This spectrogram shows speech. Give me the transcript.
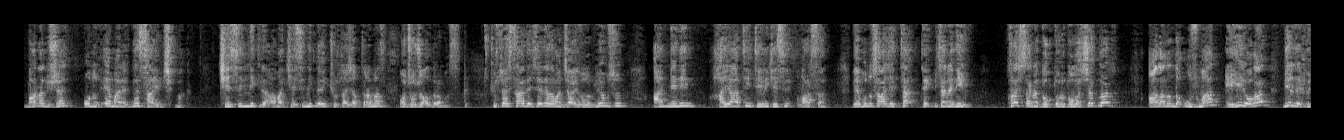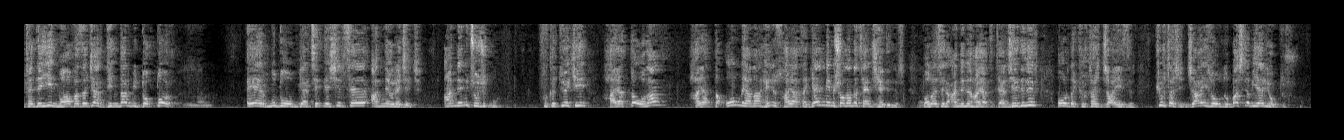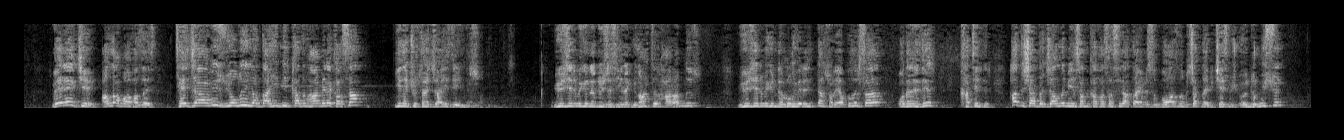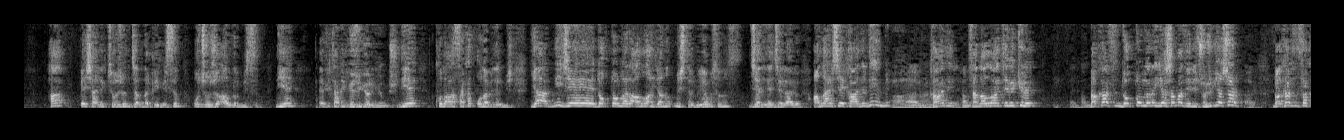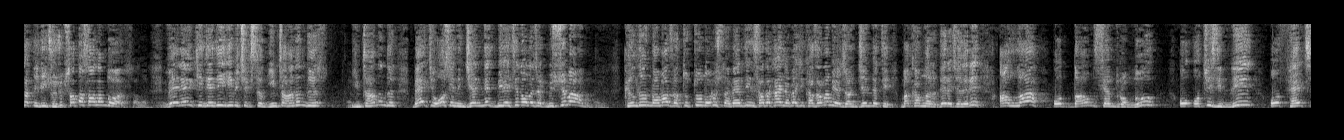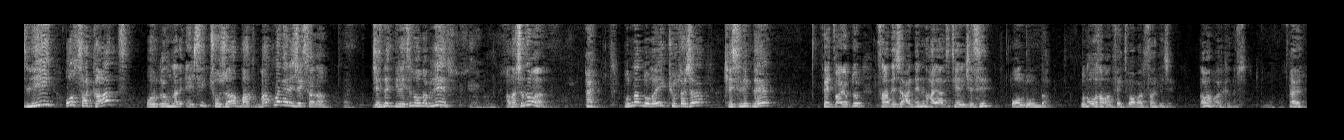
Bana düşen onun emanetine sahip çıkmak. Kesinlikle ama kesinlikle kürtaj yaptıramaz. O çocuğu aldıramaz. Kürtaj sadece ne zaman caiz olur biliyor musun? Annenin hayati tehlikesi varsa ve bunu sadece te- tek bir tane değil. Kaç tane doktoru dolaşacaklar? Alanında uzman, ehil olan bir de mütedeyyin, muhafazakar, dindar bir doktor. Eğer bu doğum gerçekleşirse anne ölecek. Anne mi çocuk mu? Fıkıh diyor ki hayatta olan hayatta olmayana henüz hayata gelmemiş olana tercih edilir. Dolayısıyla annenin hayatı tercih edilir. Orada kürtaj caizdir. Kürtajın caiz olduğu başka bir yer yoktur. Velev ki Allah muhafaza etsin. Tecavüz yoluyla dahi bir kadın hamile kalsa yine kürtaj caiz değildir. 120 günden öncesi yine günahtır, haramdır. 120 günde ruh verildikten sonra yapılırsa o da nedir? Katildir. Ha dışarıda canlı bir insanın kafasına silah dayamışsın, boğazını bıçaklayıp kesmiş, öldürmüşsün. Ha 5 aylık çocuğun canına kıymışsın, o çocuğu aldırmışsın. Niye? E, bir tane gözü görmüyormuş. Niye? Kulağı sakat olabilirmiş. Ya nice doktorları Allah yanıltmıştır biliyor musunuz? Celle Celaluhu. Allah her şeye kadir değil mi? Amin. Kadir. Sen Allah'a tevekkül et. Bakarsın doktorların yaşamaz dediği çocuk yaşar. Evet. Bakarsın sakat dediği çocuk sapasağlam doğar. İnşallah, evet. Velev ki dediği gibi çıksın. imtihanındır. İmtihanındır. Belki o senin cennet biletin olacak Müslüman. Evet. Kıldığın namazla, tuttuğun oruçla, verdiğin sadakayla belki kazanamayacağın cenneti, makamları, dereceleri Allah o Down sendromlu, o otizmli, o felçli, o sakat organları eksik çocuğa bakmakla verecek sana. Cennet biletin olabilir. Anlaşıldı mı? Heh. Bundan dolayı kürtaja kesinlikle fetva yoktur. Sadece annenin hayati tehlikesi olduğunda. Buna o zaman fetva var sadece. Tamam mı arkadaş? Evet.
